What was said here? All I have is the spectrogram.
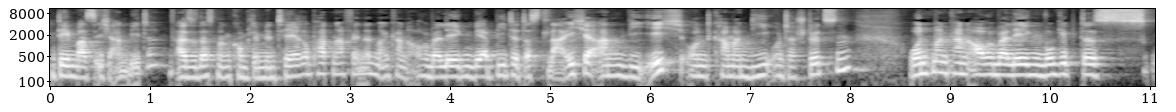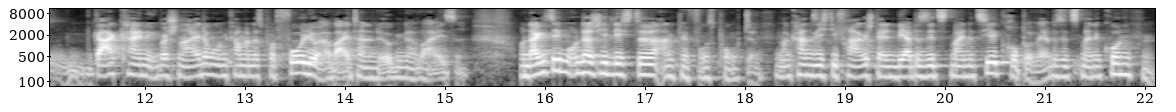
dem, was ich anbiete. Also, dass man komplementäre Partner findet. Man kann auch überlegen, wer bietet das Gleiche an wie ich und kann man die unterstützen. Und man kann auch überlegen, wo gibt es gar keine Überschneidung und kann man das Portfolio erweitern in irgendeiner Weise. Und da gibt es eben unterschiedlichste Anknüpfungspunkte. Man kann sich die Frage stellen, wer besitzt meine Zielgruppe, wer besitzt meine Kunden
